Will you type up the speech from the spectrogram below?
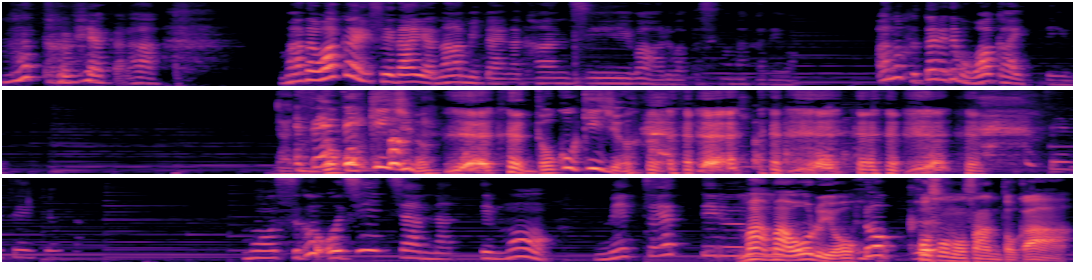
もっと上やから、まだ若い世代やな、みたいな感じはある、私の中では。あの二人でも若いっていう。何全然どこ基準 どこ基準？全然。もうすごいおじいちゃんになっても、めっちゃやってる。まあまあおるよ。ロック。細野さんとか、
